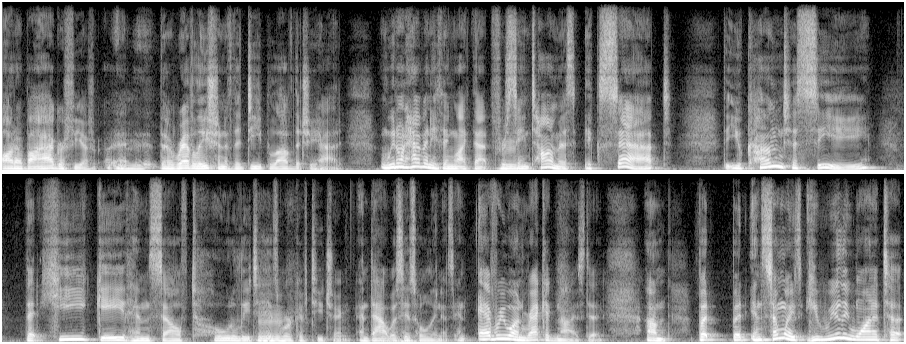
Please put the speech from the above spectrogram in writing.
autobiography of uh, the revelation of the deep love that she had. And we don't have anything like that for St. Thomas, except that you come to see that he gave himself totally to his work of teaching, and that was his holiness, and everyone recognized it. Um, but but in some ways, he really wanted to.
